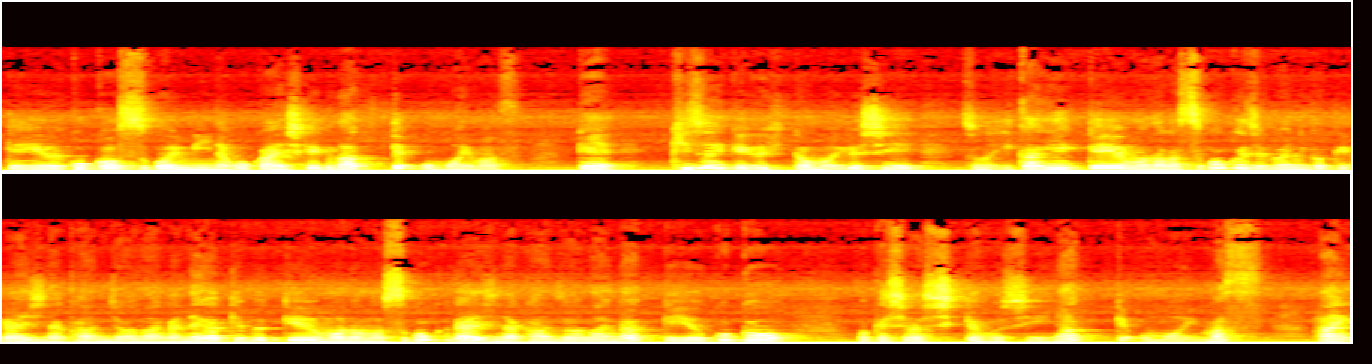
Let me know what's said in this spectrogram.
っていうことをすごいみんな誤解してるなって思います。で気づいてる人もいるしその怒りっていうものがすごく自分にとって大事な感情なんだネガティブっていうものもすごく大事な感情なんだっていうことを私は知ってほしいなって思います。はい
